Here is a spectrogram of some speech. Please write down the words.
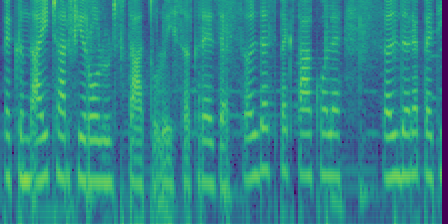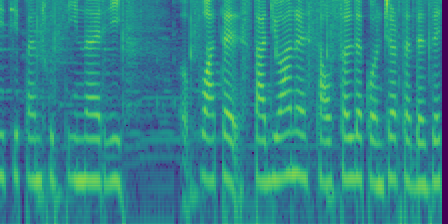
Pe când aici ar fi rolul statului să creeze săli de spectacole, săli de repetiții pentru tinerii, poate stadioane sau săli de concerte de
